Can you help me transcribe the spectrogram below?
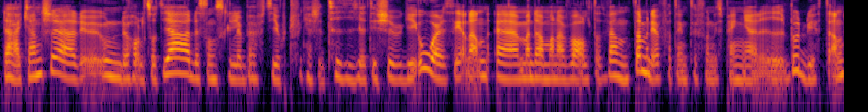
Det här kanske är underhållsåtgärder som skulle behövt gjort för kanske 10 till 20 år sedan. Eh, men där man har valt att vänta med det för att det inte funnits pengar i budgeten.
